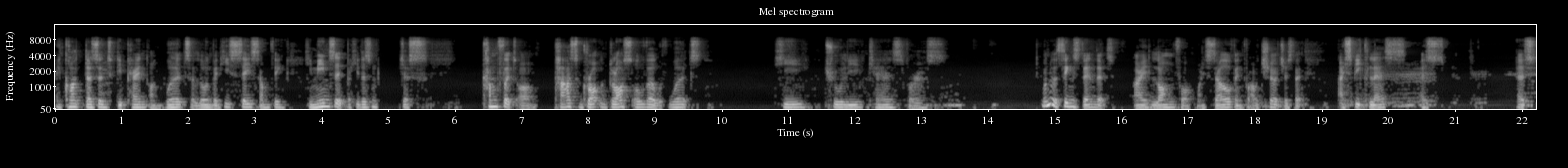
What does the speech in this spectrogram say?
And God doesn't depend on words alone. When He says something, He means it, but He doesn't just comfort or pass gloss over with words. He truly cares for us. One of the things then that I long for myself and for our church is that I speak less as as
